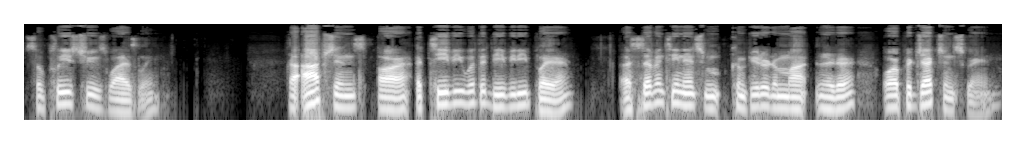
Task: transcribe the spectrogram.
so please choose wisely. The options are a TV with a DVD player, a 17-inch computer to monitor, or a projection screen.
